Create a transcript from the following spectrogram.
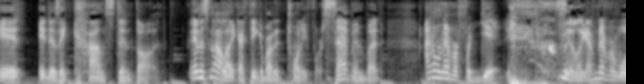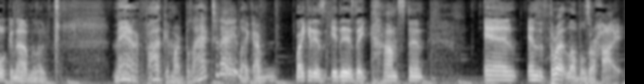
it it is a constant thought, and it's not like I think about it twenty four seven, but I don't ever forget. like I've never woken up and like man, fuck, am I black today? Like I've like it is it is a constant and and the threat levels are high,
